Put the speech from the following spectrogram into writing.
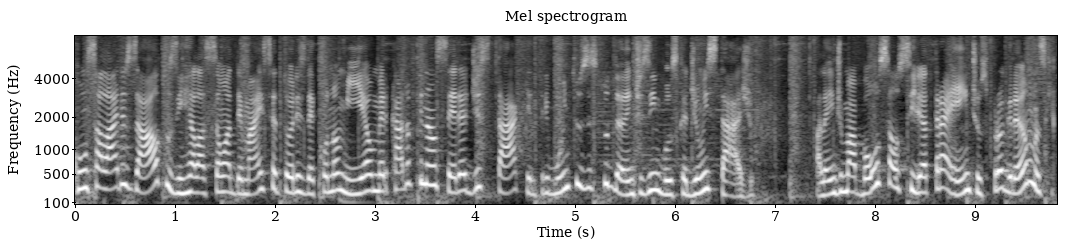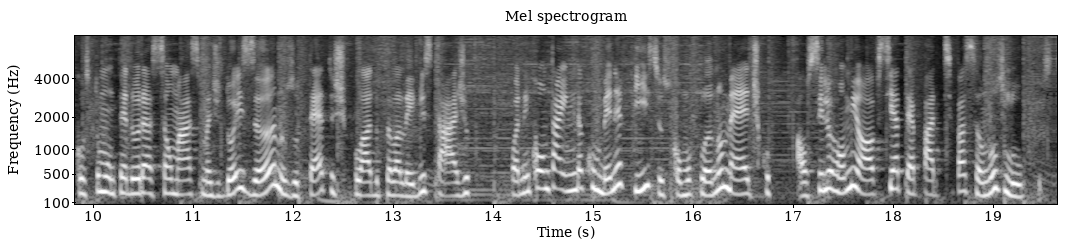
Com salários altos em relação a demais setores da economia, o mercado financeiro é destaque entre muitos estudantes em busca de um estágio. Além de uma bolsa auxílio atraente, os programas, que costumam ter duração máxima de dois anos, o teto estipulado pela lei do estágio, podem contar ainda com benefícios como plano médico, auxílio home office e até participação nos lucros.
